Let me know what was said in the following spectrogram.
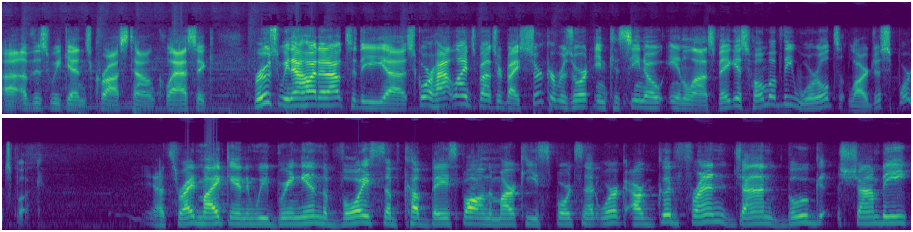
uh, of this weekend's Crosstown Classic. Bruce, we now headed out to the uh, score hotline sponsored by Circa Resort and Casino in Las Vegas, home of the world's largest sports book. That's right, Mike. And we bring in the voice of Cub baseball on the Marquee Sports Network. Our good friend John Boog Sciambi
